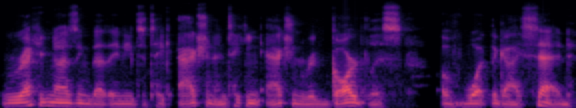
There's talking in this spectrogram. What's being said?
recognizing that they need to take action and taking action regardless of what the guy said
